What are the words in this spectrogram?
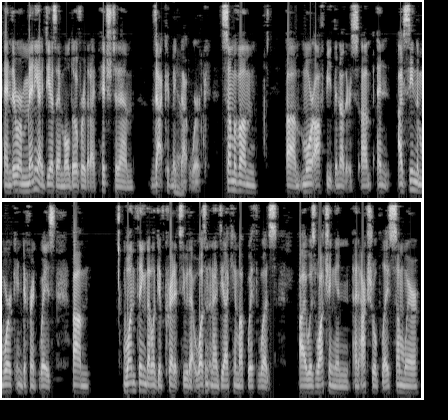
And there were many ideas I mulled over that I pitched to them that could make Yeah. that work. Some of them, um, more offbeat than others. Um, and I've seen them work in different ways. Um, one thing that I'll give credit to that wasn't an idea I came up with was I was watching an, an actual play somewhere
